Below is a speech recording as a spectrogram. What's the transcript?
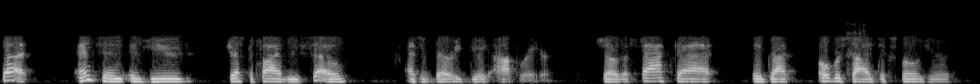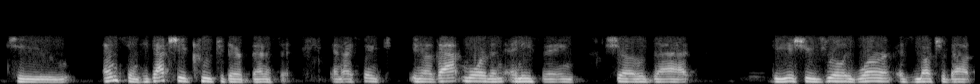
But Ensign is viewed justifiably so as a very good operator. So the fact that they've got oversized exposure to Ensign has actually accrued to their benefit. And I think, you know, that more than anything showed that the issues really weren't as much about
